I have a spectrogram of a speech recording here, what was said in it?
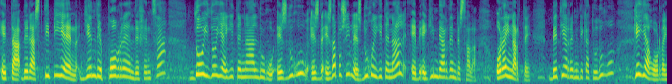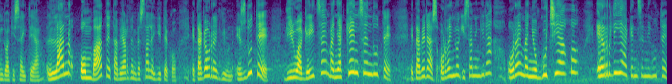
Eta beraz, tipien jende pobreen defentza, doi doia egiten ahal dugu, ez dugu, ez, ez da posible, ez dugu egiten ahal e, egin behar den bezala. Orain arte, beti erremindikatu dugu, gehiago ordainduak izaitea. Lan on bat eta behar den bezala egiteko. Eta gaur egun, ez dute dirua gehitzen, baina kentzen dute. Eta beraz, ordainduak izanen gira, orain baino gutxiago, erdiak entzen digute.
